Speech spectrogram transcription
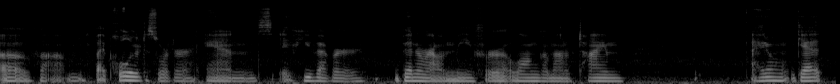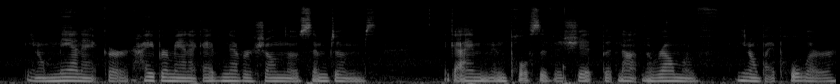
of um, bipolar disorder. And if you've ever been around me for a long amount of time, I don't get, you know, manic or hypermanic. I've never shown those symptoms. Like, I'm impulsive as shit, but not in the realm of, you know, bipolar.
